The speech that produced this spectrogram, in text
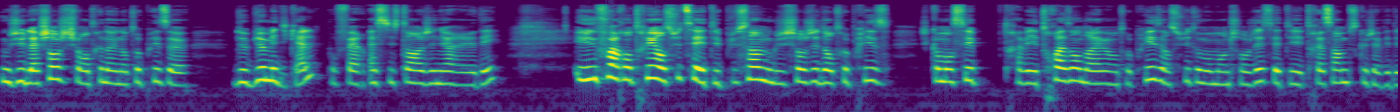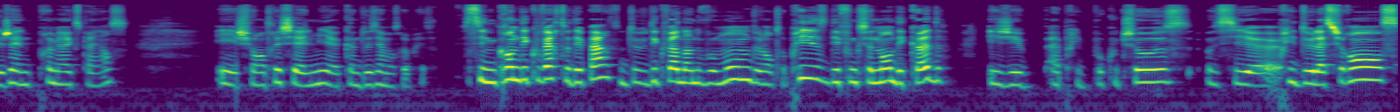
Donc j'ai eu de la chance, je suis rentrée dans une entreprise euh, de biomédical pour faire assistant ingénieur R&D. Et une fois rentrée, ensuite, ça a été plus simple. Donc, j'ai changé d'entreprise. J'ai commencé à travailler trois ans dans la même entreprise. Et ensuite, au moment de changer, c'était très simple parce que j'avais déjà une première expérience. Et je suis rentrée chez Elmi euh, comme deuxième entreprise. C'est une grande découverte au départ, de découverte d'un nouveau monde, de l'entreprise, des fonctionnements, des codes. Et j'ai appris beaucoup de choses, aussi euh, appris de l'assurance,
